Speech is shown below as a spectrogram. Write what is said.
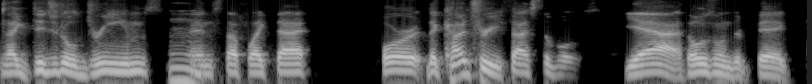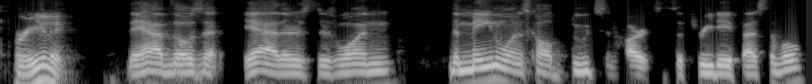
like Digital Dreams Hmm. and stuff like that, or the country festivals. Yeah, those ones are big. Really? They have those that yeah, there's there's one the main one is called Boots and Hearts. It's a three day festival.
